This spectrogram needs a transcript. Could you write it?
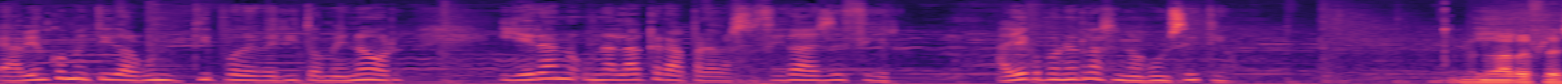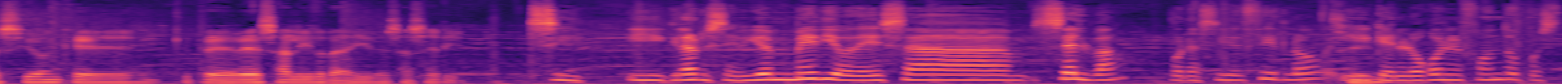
habían cometido algún tipo de delito menor y eran una lacra para la sociedad, es decir, había que ponerlas en algún sitio. Una reflexión que, te debe salir de ahí, de esa serie. Sí, y claro, se vio en medio de esa selva, por así decirlo, y que luego en el fondo pues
